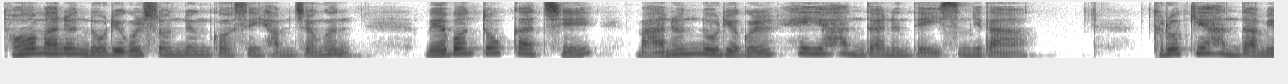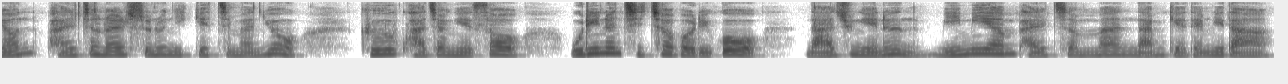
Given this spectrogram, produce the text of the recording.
더 많은 노력을 쏟는 것의 함정은 매번 똑같이 많은 노력을 해야 한다는 데 있습니다. 그렇게 한다면 발전할 수는 있겠지만요. 그 과정에서 우리는 지쳐버리고 나중에는 미미한 발전만 남게 됩니다.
